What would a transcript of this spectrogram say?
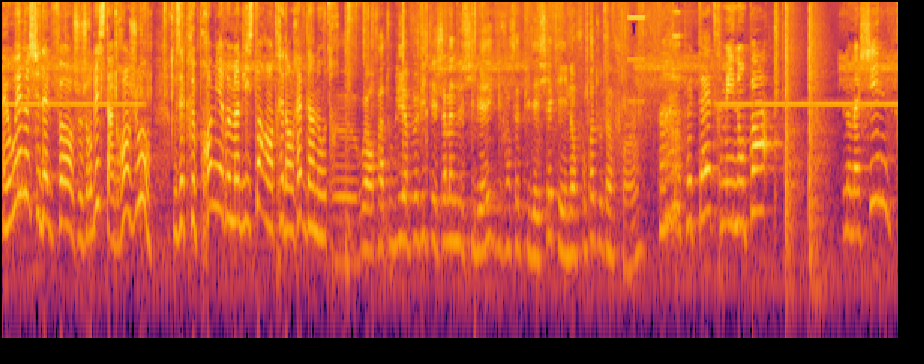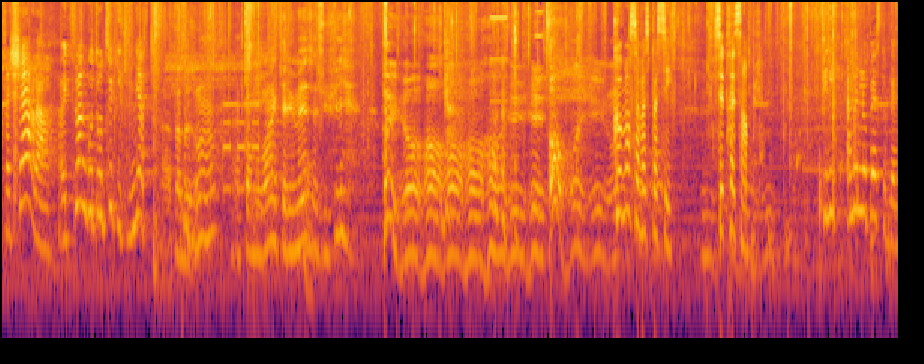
Eh oui, monsieur Delforge, aujourd'hui c'est un grand jour. Vous êtes le premier humain de l'histoire à entrer dans le rêve d'un autre. Euh, ouais, enfin, t'oublies un peu vite les chamans de Sibérie qui font ça depuis des siècles et ils n'en font pas tout un foin. Hein. Ah, peut-être, mais ils n'ont pas. Nos machines, très chères là, avec plein de boutons dessus qui clignotent. Ah, pas besoin, hein. Un tambourin, un calumet, ça suffit. Comment ça va se passer C'est très simple. Philippe, amène Lopez, s'il te plaît.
